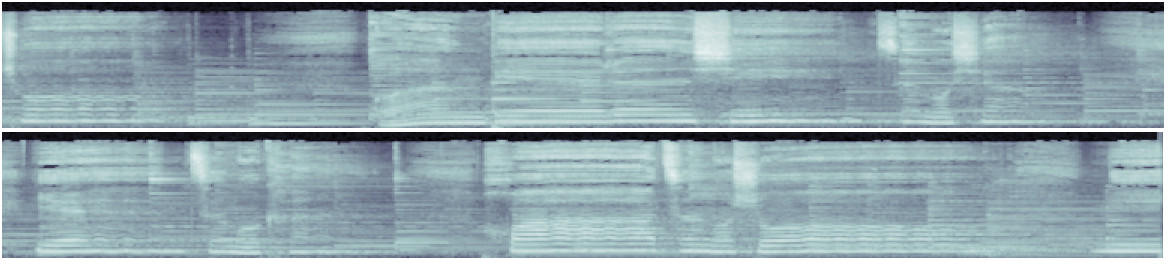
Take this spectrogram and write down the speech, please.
着，管别人心怎么想，眼怎么看，话怎么说。你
